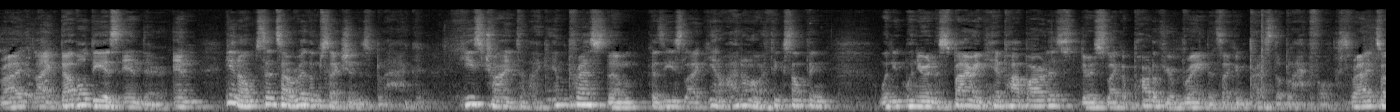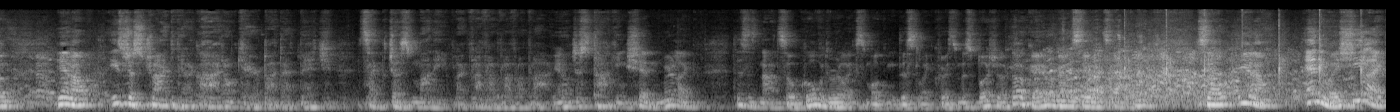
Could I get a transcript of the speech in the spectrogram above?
right? Like Double D is in there. And, you know, since our rhythm section is black, he's trying to like impress them because he's like, you know, I don't know, I think something, when, you, when you're an aspiring hip hop artist, there's like a part of your brain that's like impress the black folks, right? So, you know, he's just trying to be like, oh, I don't care about that bitch. It's like just money, like blah, blah, blah, blah, blah, you know, just talking shit. And we're like, this is not so cool, but we're like smoking this like Christmas bush. We're like, okay, we're gonna see what's happening. So, you know, anyway, she like,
